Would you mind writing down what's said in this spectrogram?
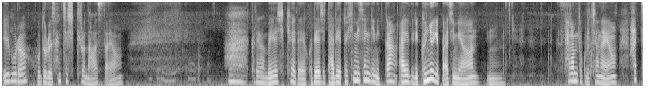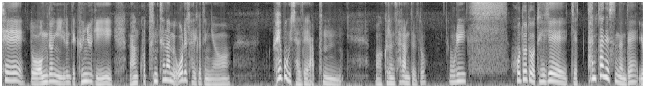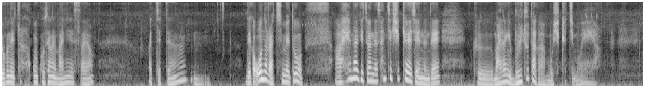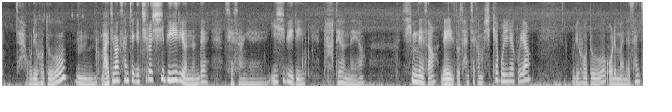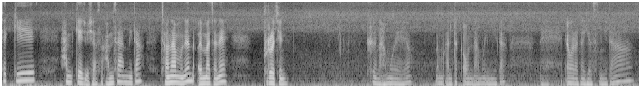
일부러 호두를 산책시키러 나왔어요. 아, 그래요. 매일 시켜야 돼요. 그래야지 다리에 또 힘이 생기니까 아이들이 근육이 빠지면, 음, 사람도 그렇잖아요. 하체 또 엉덩이 이런 데 근육이 많고 튼튼하면 오래 살거든요. 회복이 잘 돼요. 아픈 어, 그런 사람들도. 우리 호두도 되게 이렇게 탄탄했었는데 요번에 조금 고생을 많이 했어요. 어쨌든 음. 내가 오늘 아침에도 아 해나기 전에 산책 시켜야지 했는데 그 마당에 물 주다가 못 시켰지 뭐예요. 자 우리 호두 음, 마지막 산책이 7월 12일이었는데 세상에 20일이 다 되었네요. 힘내서 내일도 산책 한번 시켜보려고요. 우리 호두 오랜만에 산책길 함께 해주셔서 감사합니다. 저 나무는 얼마 전에 부러진 그 나무예요. 너무 안타까운 나무입니다. 네, 애월하다기였습니다.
